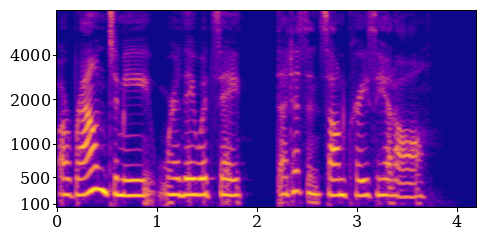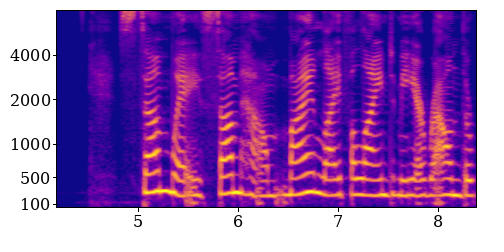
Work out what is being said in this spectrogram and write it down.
around me where they would say, That doesn't sound crazy at all. Some way, somehow, my life aligned me around the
